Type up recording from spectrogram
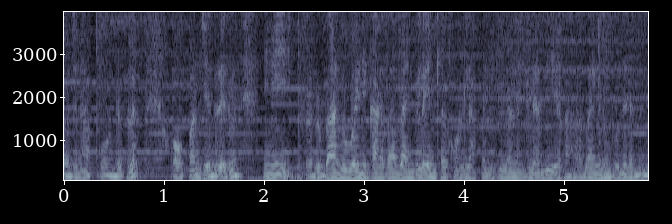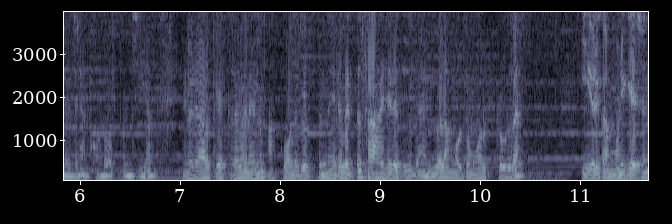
യോജന അക്കൗണ്ടുകൾ ഓപ്പൺ ചെയ്ത് തരും ഇനി ഫെഡറൽ ബാങ്ക് പോയി ഇനി ബാങ്കിൽ എനിക്ക് അക്കൗണ്ടില്ല അപ്പോൾ എനിക്ക് വേണമെങ്കിൽ എന്ത് ചെയ്യാം? കനറ ബാങ്കിലും പോയി രണ്ടു അക്കൗണ്ട് ഓപ്പൺ ചെയ്യാം. ഇനി ഒരാൾക്ക് എത്ര വേണമെങ്കിലും അക്കൗണ്ടുകൾ ഇപ്പം നിരവധി സാഹചര്യത്തിൽ ബാങ്കുകൾ അങ്ങോട്ടും ഇങ്ങോട്ടുള്ള ഈ ഒരു കമ്മ്യൂണിക്കേഷൻ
